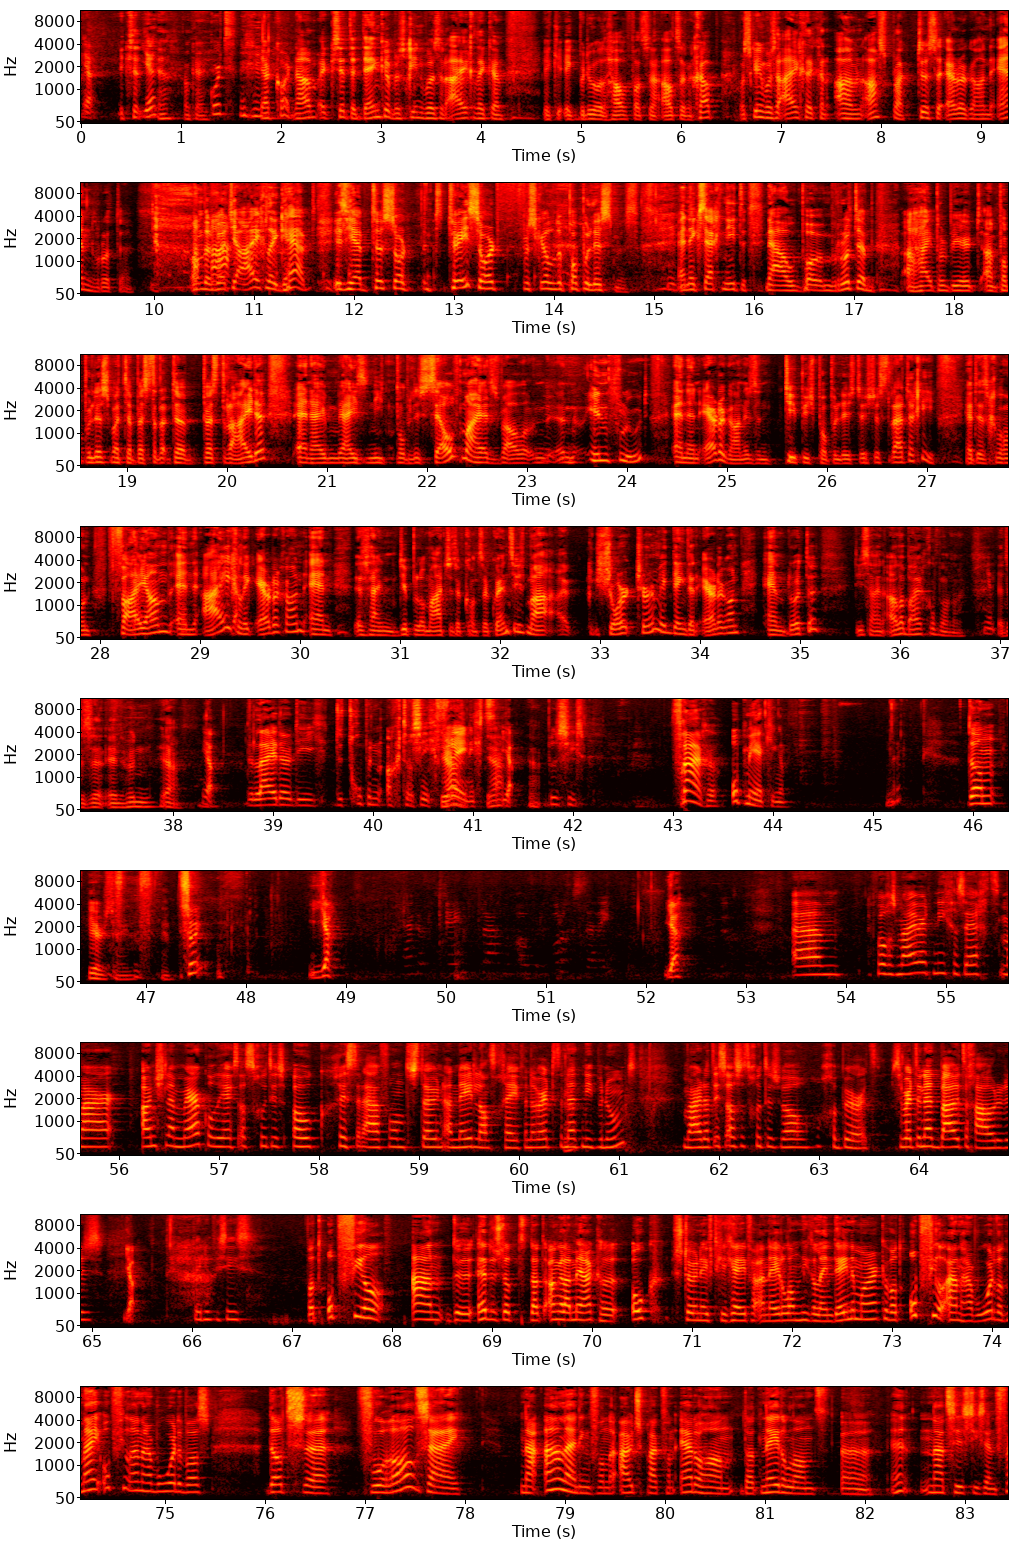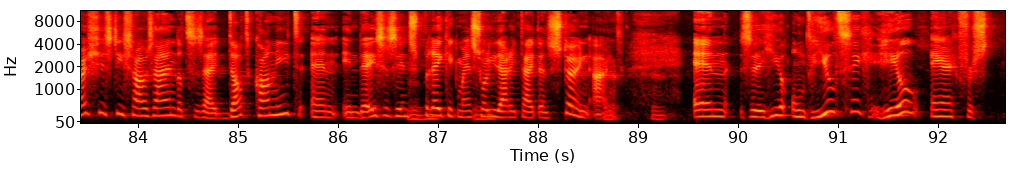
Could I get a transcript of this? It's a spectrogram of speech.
ja. ik zit, Ja? ja, oké. Kort? Ja, kort. Nou, ik zit te denken, misschien was er eigenlijk een... Ik, ik bedoel het half als een, als een grap. Misschien was er eigenlijk een, een afspraak tussen Erdogan en Rutte. Want wat je eigenlijk hebt, is je hebt twee soort, twee soort verschillende populismes. En ik zeg niet, nou, Rutte, uh, hij probeert uh, populisme te, te bestrijden. En hij, hij is niet populist zelf, maar hij is wel een, een invloed. En een Erdogan is een typisch populistische strategie. Het is gewoon vijand en eigenlijk Erdogan. En er zijn diplomatische consequenties, maar uh, short term, ik denk dat Erdogan en Rutte, die zijn allebei gewonnen. Ja. Het is in, in hun, ja. Ja, de leider die de troepen achter zich Ja, verenigt. Ja, ja, ja. precies. Vragen, opmerkingen? Nee? Dan, Hier zijn. ja. sorry? Ja, Ja, ik heb één vraag nog over de vorige stelling. ja. Ehm, volgens mij werd niet gezegd, maar Angela Merkel die heeft als het goed is ook gisteravond steun aan Nederland gegeven. En dat werd er net niet benoemd. Maar dat is als het goed is wel gebeurd. Ze werd er net buiten gehouden, dus ja. ik weet niet precies. Wat opviel aan de. Hè, dus dat, dat Angela Merkel ook steun heeft gegeven aan Nederland, niet alleen Denemarken. Wat opviel aan haar woorden, wat mij opviel aan haar woorden, was dat ze vooral zei. Naar aanleiding van de uitspraak van Erdogan dat Nederland eh, nazistisch en fascistisch zou zijn, dat ze zei dat kan niet. En in deze zin spreek ik mijn solidariteit en steun uit. En ze hier onthield zich heel erg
